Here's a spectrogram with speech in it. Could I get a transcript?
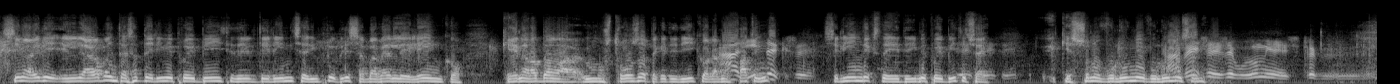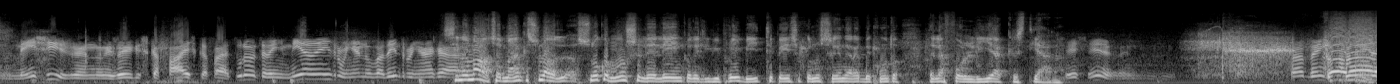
Sì, ma vedi, la roba interessante dei libri proibiti, del- dell'indice dei libri proibiti, sarebbe avere l'elenco, che è una roba mostruosa perché ti dico, l'hanno Ah, fatto in- l'index. sì, l'index dei, dei libri proibiti, Sì, cioè, sì, che sono volumi e volumi. Ah, se, se volumi eh, immensi, se tu non te ne via dentro, non va dentro neanche. a- Sì, no, no, cioè, ma anche solo, solo conoscere l'elenco dei libri proibiti, penso che uno si renderebbe conto della follia cristiana. Sì, sì. eh. Va bene. Va bene.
